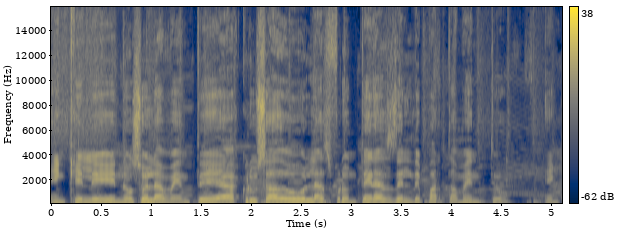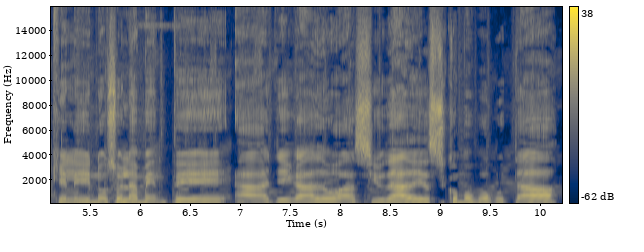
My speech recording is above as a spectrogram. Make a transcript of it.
en que no solamente ha cruzado las fronteras del departamento, en que le no solamente ha llegado a ciudades como Bogotá,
